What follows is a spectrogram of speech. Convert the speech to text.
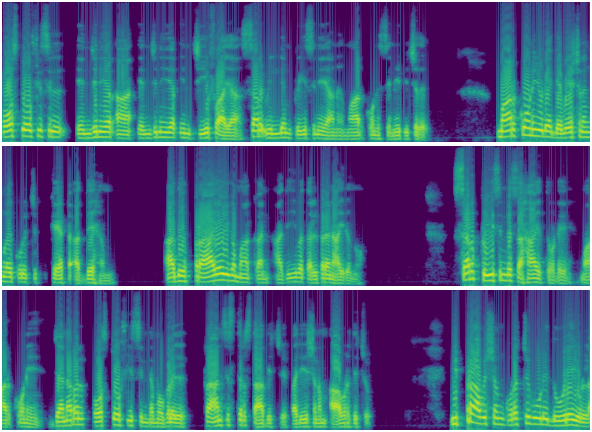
പോസ്റ്റ് ഓഫീസിൽ എഞ്ചിനീയർ ആ എഞ്ചിനീയർ ഇൻ ചീഫായ സർ വില്യം പ്രീസിനെയാണ് മാർക്കോണി സമീപിച്ചത്. മാർക്കോണിയുടെ ഗവേഷണങ്ങളെക്കുറിച്ച് കേട്ട അദ്ദേഹം അത് പ്രായോഗികമാക്കാൻ അതീവ തൽപരനായിരുന്നു. സർ പ്രീസിന്റെ സഹായത്തോടെ മാർക്കോണി ജനറൽ പോസ്റ്റ് ഓഫീസിന്റെ മുകളിൽ ട്രാൻസിസ്റ്റർ സ്ഥാപിച്ച് പരീക്ഷണം ആവർത്തിച്ചു. ഇപ്രാവശ്യം കുറച്ചുകൂടി ദൂരെയുള്ള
